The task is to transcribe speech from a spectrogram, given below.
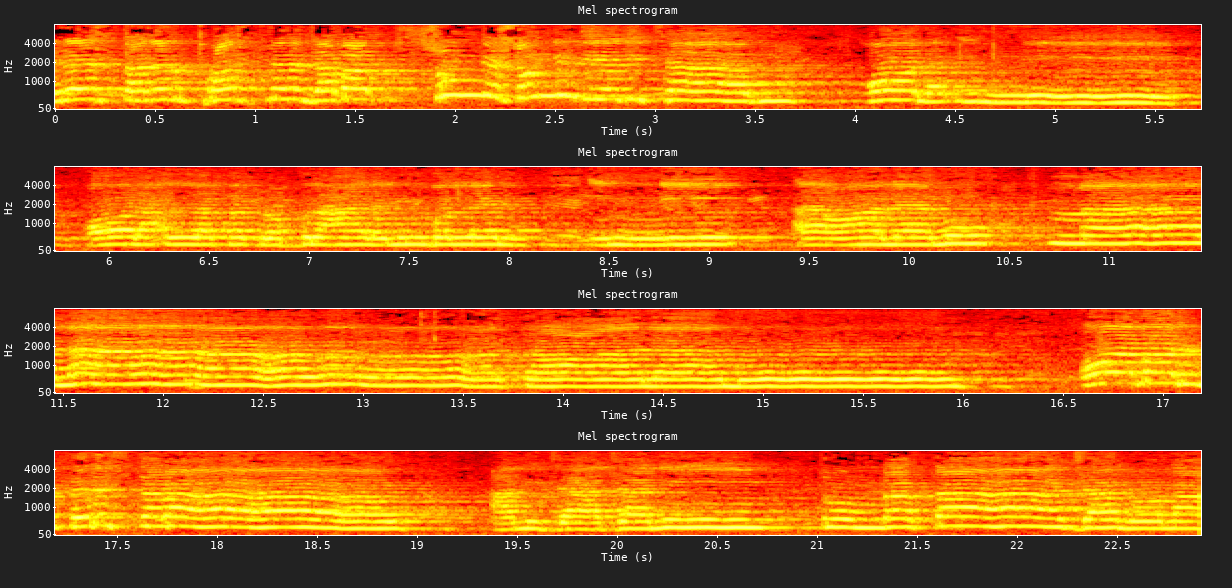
ফেরেজ তাদের প্রশ্নের জবাব সঙ্গে সঙ্গে দিয়ে দিচ্ছেন। কলা ইন্নি কলা আল্লাহ রব্বুল আলমিন বললেন, ইন্নি আলামু মালা তালামুন ও আমার ফেরেস্তারা আমি যা জানি, তোমরা তা জানো না।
